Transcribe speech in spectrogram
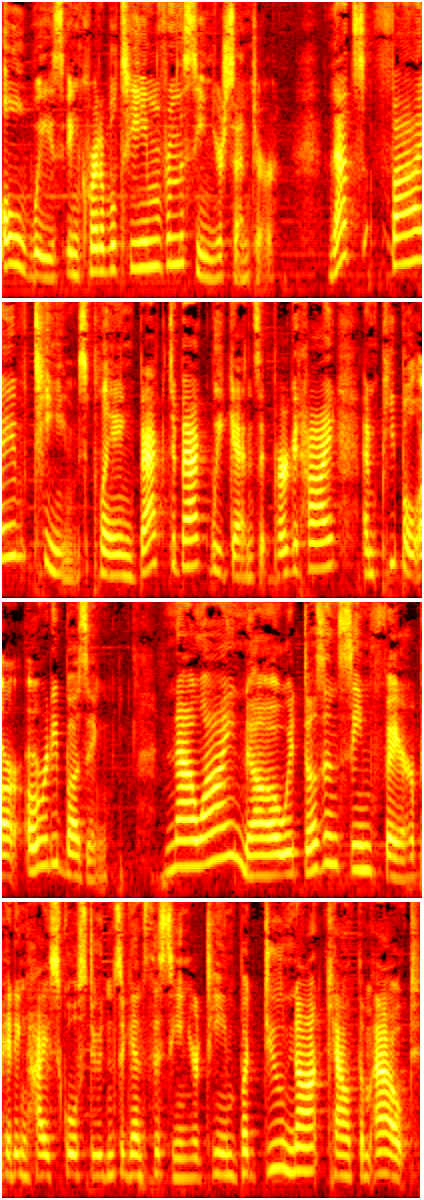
always incredible team from the Senior Center. That's five teams playing back to back weekends at Purgat High, and people are already buzzing. Now, I know it doesn't seem fair pitting high school students against the senior team, but do not count them out.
